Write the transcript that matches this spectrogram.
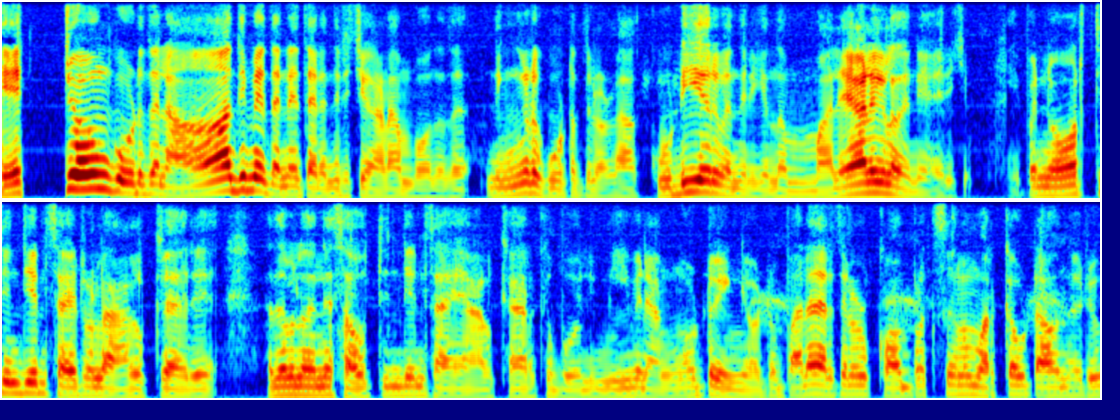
ഏറ്റവും കൂടുതൽ ആദ്യമേ തന്നെ തരംതിരിച്ച് കാണാൻ പോകുന്നത് നിങ്ങളുടെ കൂട്ടത്തിലുള്ള കുടിയേറി വന്നിരിക്കുന്ന മലയാളികൾ തന്നെയായിരിക്കും. ഇപ്പം നോർത്ത് ഇന്ത്യൻസ് ആയിട്ടുള്ള ആൾക്കാർ അതുപോലെ തന്നെ സൗത്ത് ഇന്ത്യൻസ് ആയ ആൾക്കാർക്ക് പോലും ഈവൻ അങ്ങോട്ടും ഇങ്ങോട്ടും പലതരത്തിലുള്ള കോംപ്ലക്സുകളും വർക്കൗട്ട് ആവുന്ന ഒരു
